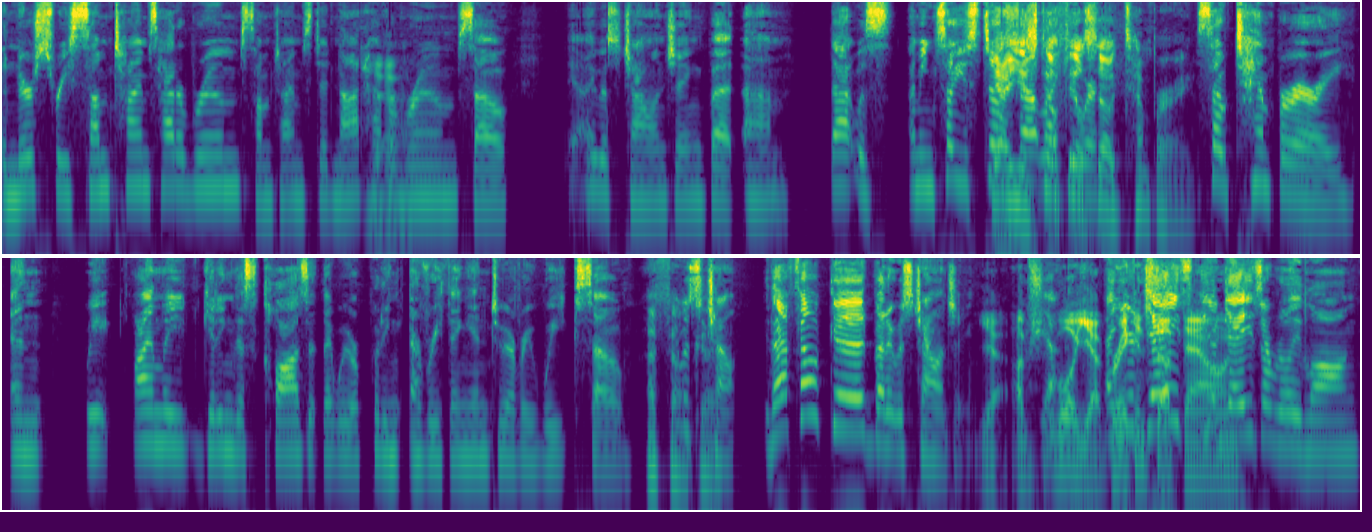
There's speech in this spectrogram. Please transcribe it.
The nursery sometimes had a room, sometimes did not have Yeah. a room, so it was challenging. But um, that was, I mean, so you still yeah, you still like feel you were so temporary. so temporary, and we finally getting this closet that we were putting everything into every week. So I it felt was good. challenging. That felt good, but it was challenging. Yeah. I'm sure. Yeah. Well, yeah, breaking days, stuff down. Your days are really long.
